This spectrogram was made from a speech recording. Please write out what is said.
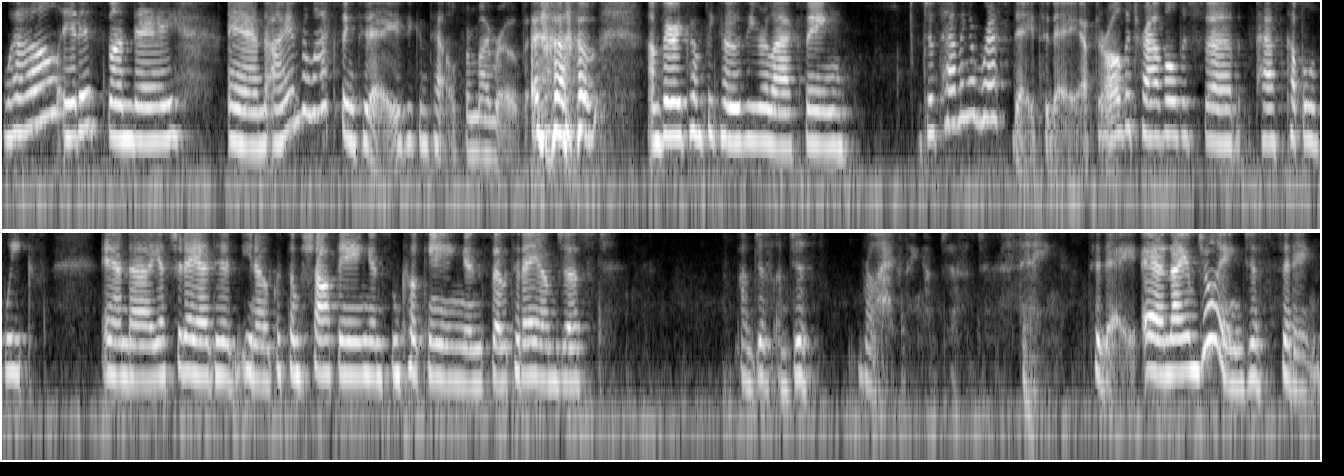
Well, it is Sunday and I am relaxing today, as you can tell from my robe. I'm very comfy, cozy, relaxing, just having a rest day today after all the travel this uh, past couple of weeks. And uh, yesterday I did, you know, some shopping and some cooking. And so today I'm just, I'm just, I'm just relaxing. I'm just sitting today and I am enjoying just sitting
